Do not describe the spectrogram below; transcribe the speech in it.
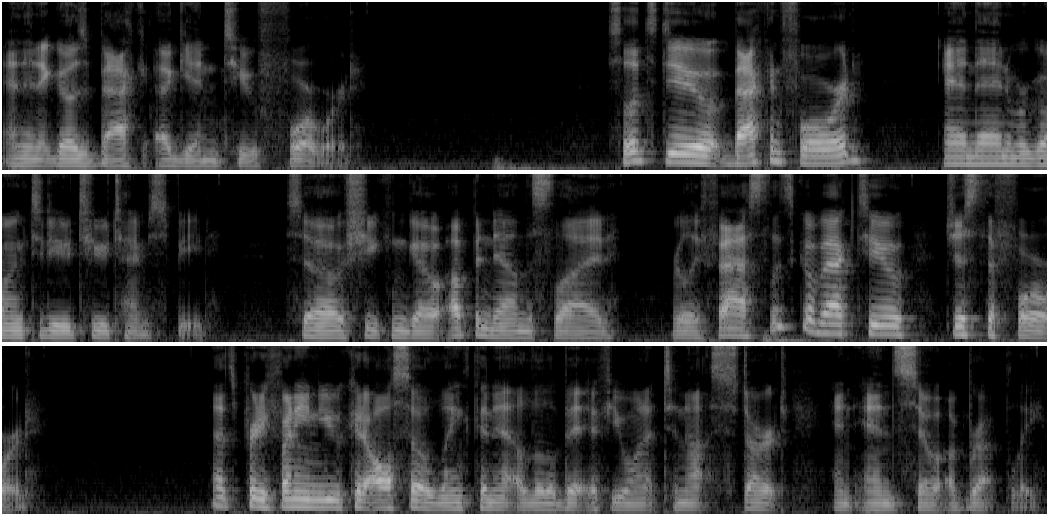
and then it goes back again to forward. So let's do back and forward, and then we're going to do two times speed. So she can go up and down the slide really fast. Let's go back to just the forward. That's pretty funny, and you could also lengthen it a little bit if you want it to not start and end so abruptly.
